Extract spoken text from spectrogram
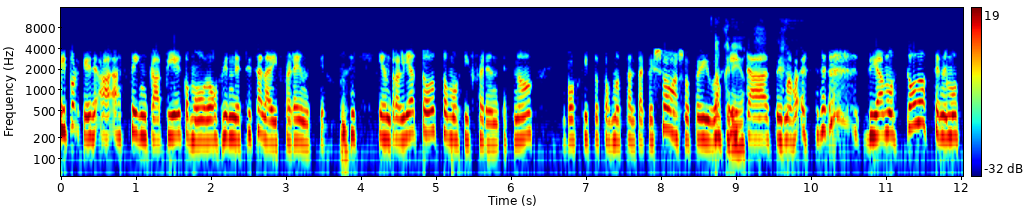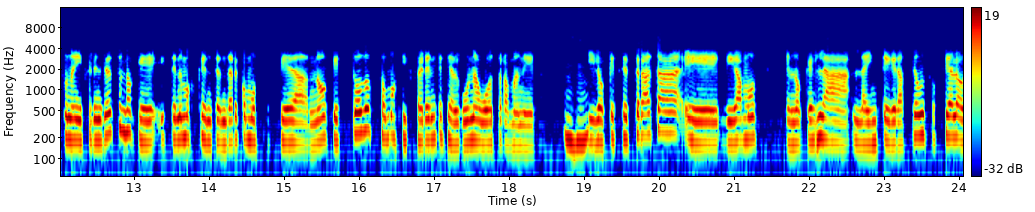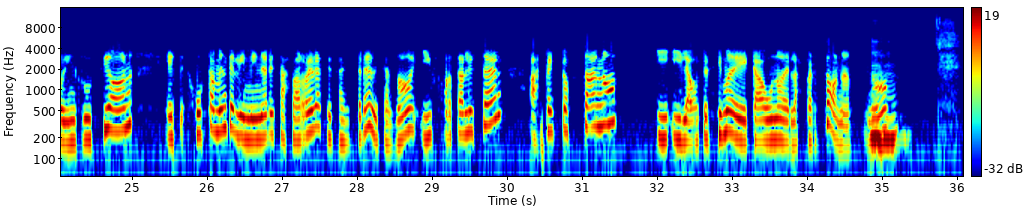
Sí, porque hace hincapié, como vos bien decís, a la diferencia. y en realidad todos somos diferentes, ¿no? Vos quizás sos más alta que yo, yo soy bajita, soy más... digamos, todos tenemos una diferencia. Eso es lo que tenemos que entender como sociedad, ¿no? Que todos somos diferentes de alguna u otra manera. Y lo que se trata, eh, digamos, en lo que es la, la integración social o inclusión, es justamente eliminar esas barreras, esas diferencias, ¿no? Y fortalecer aspectos sanos y, la autoestima de cada una de las personas, ¿no?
